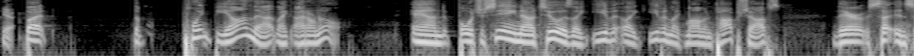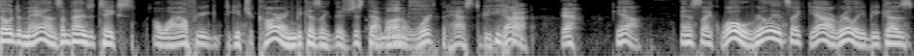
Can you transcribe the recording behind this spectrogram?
Yeah. But the point beyond that, like I don't know. And but what you're seeing now too is like even like even like mom and pop shops, they're so, in so demand. Sometimes it takes a while for you to get your car in because like there's just that amount of work that has to be Yeah. done. Yeah. Yeah. And it's like, whoa, really? It's like, yeah, really, because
